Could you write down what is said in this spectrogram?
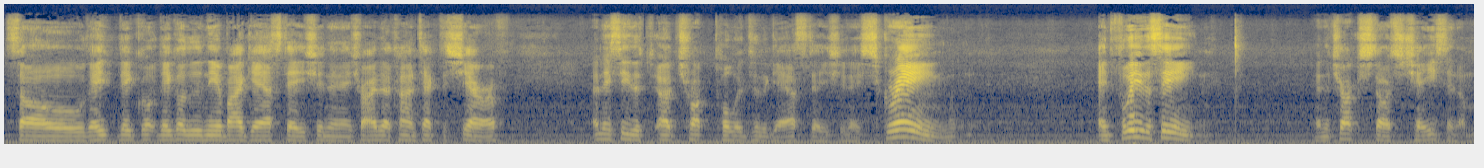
So they they go they go to the nearby gas station and they try to contact the sheriff and they see the uh, truck pull into the gas station. They scream and flee the scene, and the truck starts chasing them.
